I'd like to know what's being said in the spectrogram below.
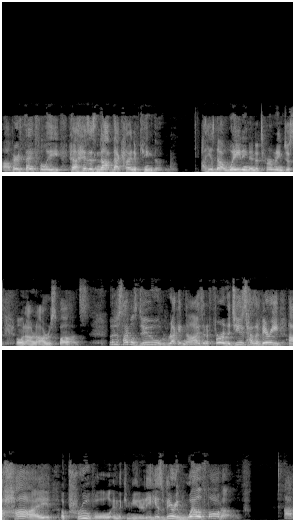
Uh, very thankfully his is not that kind of kingdom. Uh, he's not waiting and determining just on our, our response the disciples do recognize and affirm that Jesus has a very a high approval in the community. He is very well thought of. Uh,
